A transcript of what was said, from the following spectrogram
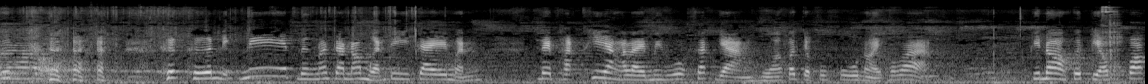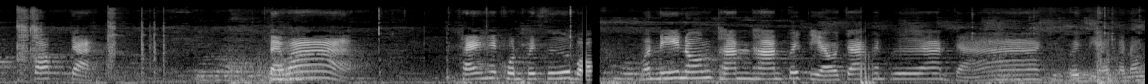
คึกคึกคืนอีกนิดหนึ่งนะจ๊ะเนาะเหมือนดีใจเหมือนได้พักเที่ยงอะไรไม่รู้สักอย่างหัวก็จะฟูๆหน่อยเพราะว่า พี่น้องก๋วยเตี๋ยวป๊อกป๊อกจ้ะแต่ว่า ใช้ให้คนไปซื้อบอก วันนี้น้องทันทานก๋วยเตี๋ยวจ้าเพื่อนๆจ้ากินก๋วยเตี๋ยวกับน้อง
